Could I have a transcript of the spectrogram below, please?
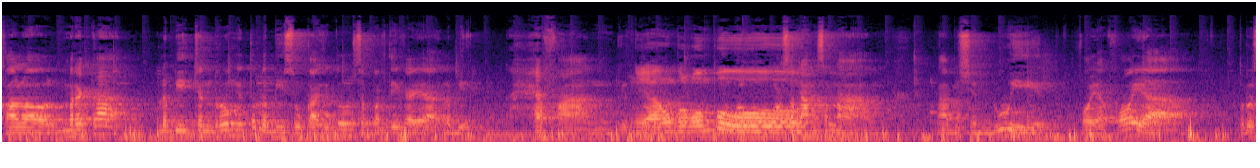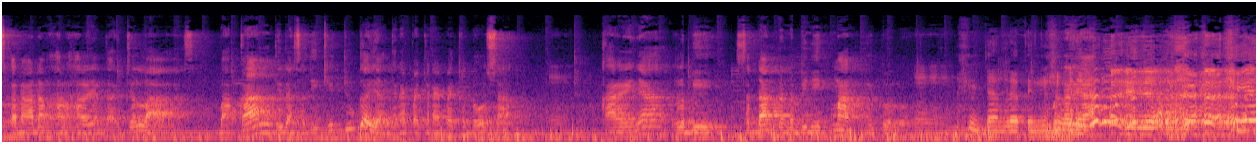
kalau mereka lebih cenderung itu lebih suka itu seperti kayak lebih have fun gitu Ya, ngumpul-ngumpul. Senang-senang ngabisin duit foya-foya terus kadang-kadang hal-hal yang gak jelas bahkan tidak sedikit juga yang nyerempet-nyerempet ke dosa. Karyanya lebih sedap dan lebih nikmat gitu loh Hmm. Jangan lihat ini. bener ya Iya,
